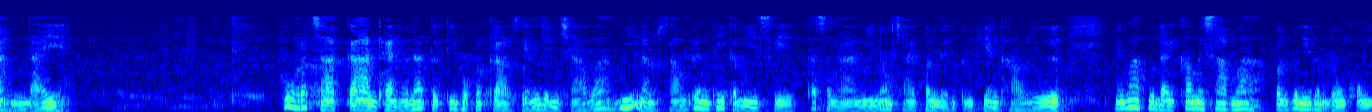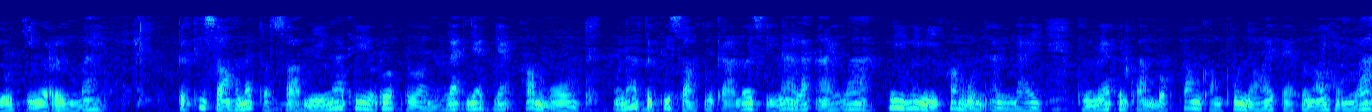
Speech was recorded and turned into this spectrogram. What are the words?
อันใด ผู้รักษาการแทนหัวหน้าตึกที่หกก็กล่าวเสียงเย็นชาว่ามีหนำซ้ำเรื่องที่กระบี่สีทัศนามีน้องชายคนหนึ่งเป็นเพียงข่าวลือ ไม่ว่าผู้ใดก็ไม่ทราบว่าคนผู้นี้ดำรงคงอยู่จริงหรือไม่ ตึกที่สองคณะตรวจสอบมีหน้าที่รวบรวม และแยกแยะข้อมูลหัวหน้าตึกที่สองจึงกล่าวด้วยสีหน้าละอายว่านี่ไม่มีข้อมูลอันใด ถึงแม้เป็นความบกพร่องของผู้น้อยแต่ผู้น้อยเห็นว่า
